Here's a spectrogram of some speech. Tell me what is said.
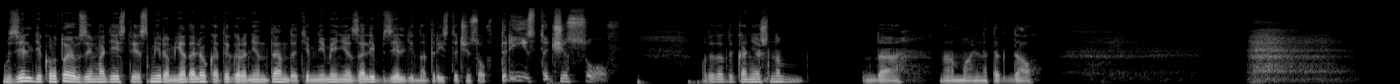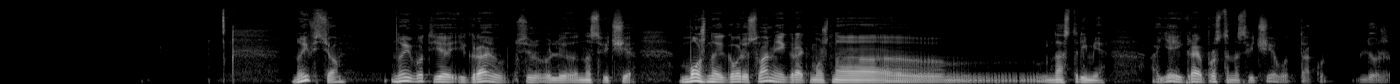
В Зельде крутое взаимодействие с миром. Я далек от игр Nintendo, тем не менее залип в Зельде на 300 часов. 300 часов! Вот это ты, конечно, да, нормально так дал. Ну и все. Ну и вот я играю на свече. Можно, говорю, с вами играть, можно на стриме. А я играю просто на свече вот так вот, лежа.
